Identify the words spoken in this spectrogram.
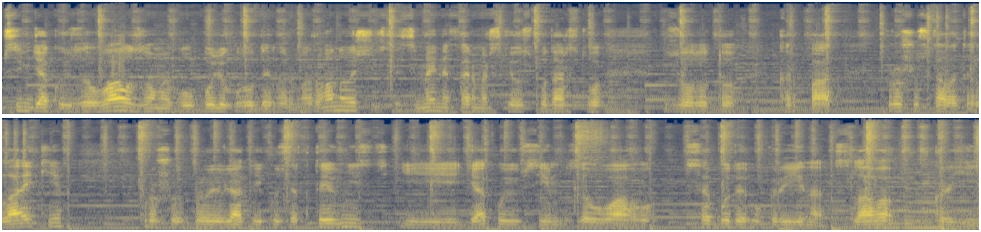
Всім дякую за увагу. З вами був Болюк Володимир Миронович і це сімейне фермерське господарство Золото Карпат. Прошу ставити лайки, прошу проявляти якусь активність і дякую всім за увагу. Все буде Україна! Слава Україні!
